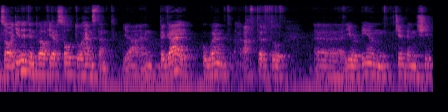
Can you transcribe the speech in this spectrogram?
So I did it in 12 years old to handstand. Yeah, and the guy who went after to uh, European Championship,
